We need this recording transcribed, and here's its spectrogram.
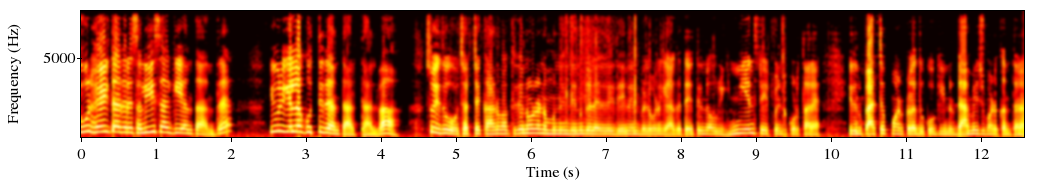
ಇವ್ರು ಹೇಳ್ತಾ ಇದ್ದಾರೆ ಸಲೀಸಾಗಿ ಅಂತ ಅಂದರೆ ಇವರಿಗೆಲ್ಲ ಗೊತ್ತಿದೆ ಅಂತ ಅರ್ಥ ಅಲ್ವಾ? ಸೊ ಇದು ಚರ್ಚೆ ಕಾರಣವಾಗ್ತಿದೆ. ನೋಡೋಣ ಮುಂದಿನ ದಿನಗಳಲ್ಲಿ ಇದೇನೇನು ಬೆಳವಣಿಗೆ ಆಗುತ್ತೆ. ಯಾಕೆಂದ್ರೆ ಅವರು ಇನ್ನೇನು ಸ್ಟೇಟ್ಮೆಂಟ್ ಕೊಡ್ತಾರೆ? ಇದನ್ನು ಪ್ಯಾಚಪ್ ಮಾಡ್ಕೊಳ್ಳೋದಕ್ಕೋಗಿ ಇನ್ನು ಡ್ಯಾಮೇಜ್ ಮಾಡ್ಕೊತಾರ?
